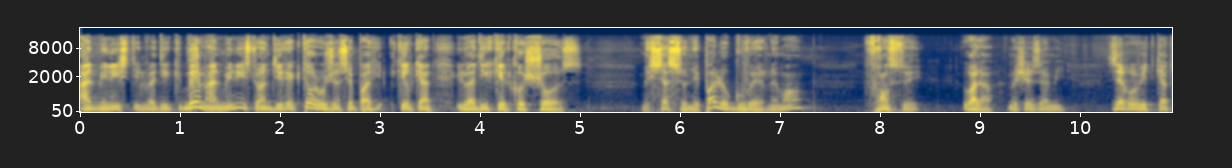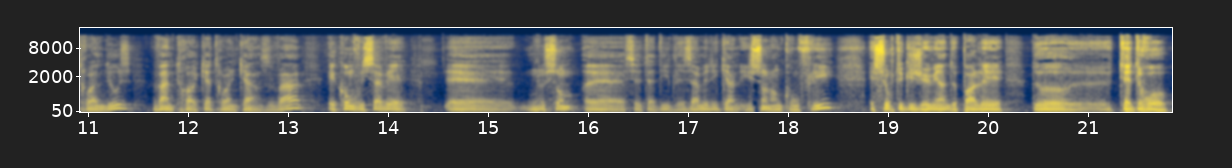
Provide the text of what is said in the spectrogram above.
un ministre, il va dire, même un ministre ou un directeur, ou je ne sais pas, quelqu'un, il va dire quelque chose. Mais ça, ce n'est pas le gouvernement français. Voilà, mes chers amis. 08 92 23 95 20. Et comme vous savez, euh, nous sommes, euh, c'est-à-dire les Américains, ils sont en conflit. Et surtout que je viens de parler de Tedro,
